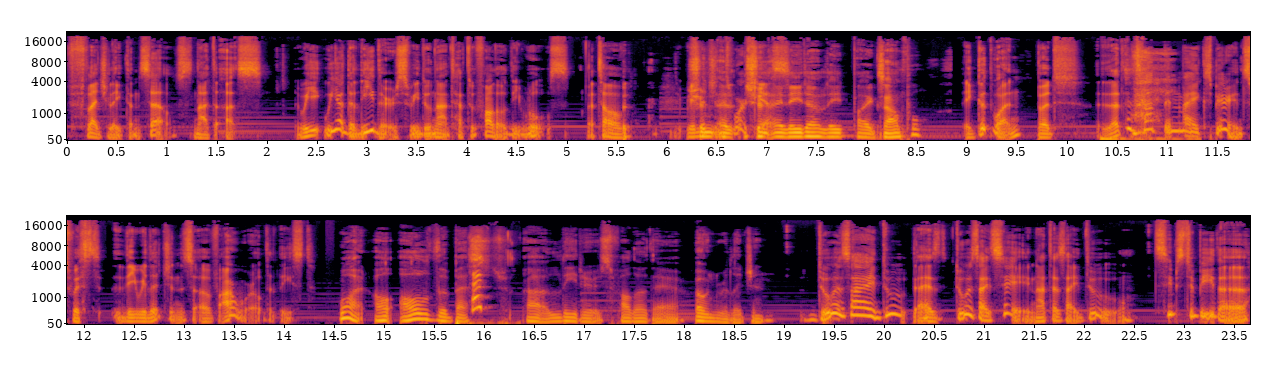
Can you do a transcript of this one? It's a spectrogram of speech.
flagellate themselves, not us. We we are the leaders. We do not have to follow the rules. That's how religions Shouldn't, a, work. shouldn't yes. a leader lead by example? a good one, but that has not been my experience with the religions of our world, at least. What? All all the best uh, leaders follow their own religion. Do as I do, as do as I say, not as I do. It seems to be the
